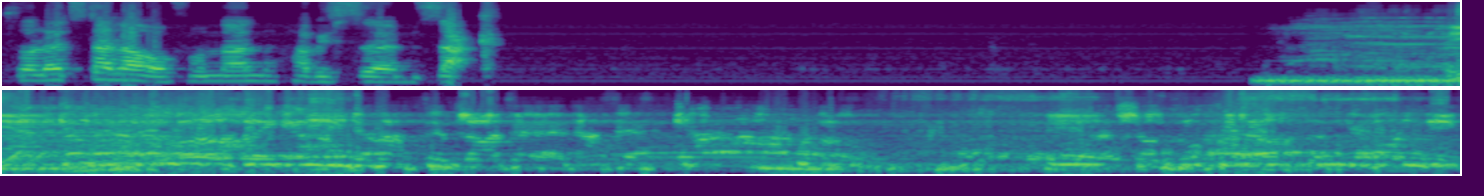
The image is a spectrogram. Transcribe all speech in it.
So, letzter Lauf. Und dann habe ich sie im Sack. Jetzt können wir das die gemacht sind, Leute. Das ist Monroe. Die hat schon so viele Autos gewonnen, die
